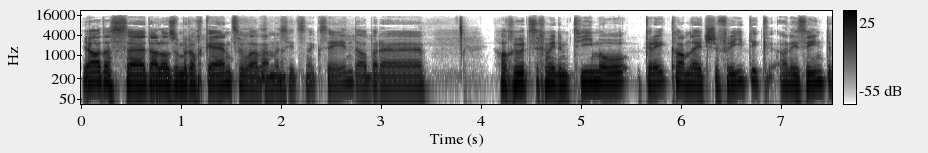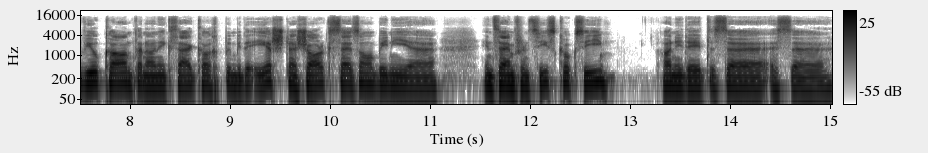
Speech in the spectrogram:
Ja, das, äh, da hören wir doch gerne zu, wenn wir es jetzt nicht sehen. Aber äh, ich habe kürzlich mit dem Timo geredet, am letzten Freitag habe ich ein Interview gehabt und dann habe ich gesagt, ich bin bei der ersten Sharks-Saison bin ich äh, in San Francisco gewesen. Habe ich dort ein, äh, ein äh,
